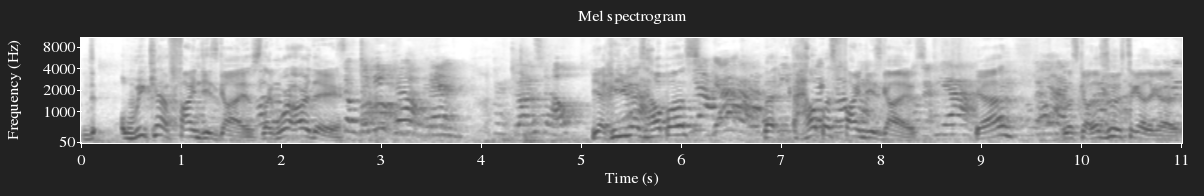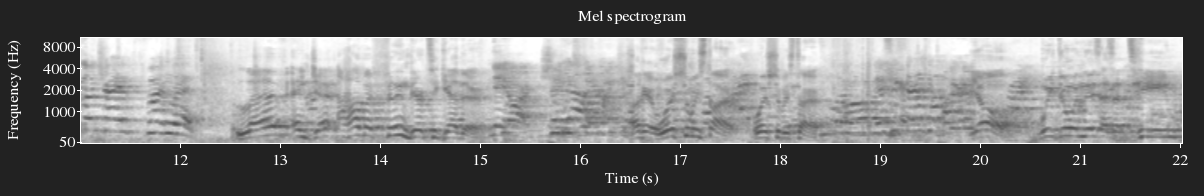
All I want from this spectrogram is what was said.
th- we can't find these guys. Like, where are they? So we need help, Ben. Do you want us to help? Yeah, can you guys help us? Yeah. Let, help us find these guys. Yeah. Yeah? Let's go. Let's do this together, guys. Go try to find Liv. Lev and Jet, I have a feeling they're together. They are. Should we start? Okay, where should we start? Where should we start? This is. Yo, we doing this as a team,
